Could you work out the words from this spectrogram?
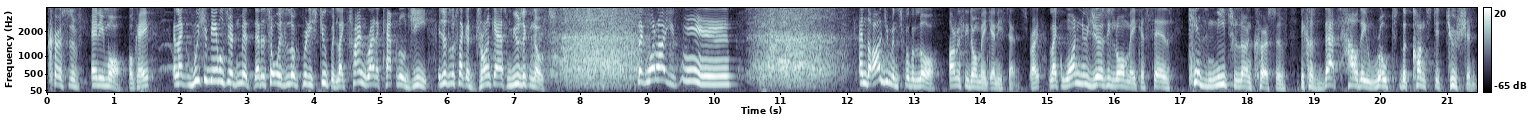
cursive anymore, okay? And like, we should be able to admit that it's always looked pretty stupid. Like, try and write a capital G, it just looks like a drunk ass music note. It's like, what are you? Mm. And the arguments for the law honestly don't make any sense, right? Like one New Jersey lawmaker says kids need to learn cursive because that's how they wrote the Constitution.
